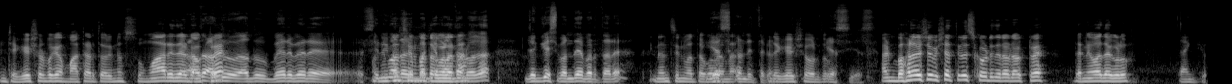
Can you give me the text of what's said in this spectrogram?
ಜಗ್ಗೇಶ್ ಅವ್ರ ಬಗ್ಗೆ ಮಾತಾಡ್ತವ್ರು ಇನ್ನು ಸುಮಾರಿದೆ ಡಾಕ್ಟರ್ ಅದು ಅದು ಬೇರೆ ಬೇರೆ ಸಿನಿಮಾ ಮಾತಾಡುವಾಗ ಜಗ್ಗೇಶ್ ಬಂದೇ ಬರ್ತಾರೆ. ಇನ್ನೊಂದು ಸಿನಿಮಾ ತಗೊಳ್ಳೋಣ. ಖಂಡಿತ. ಜಗ್ಗೇಶ್ ಅವ್ರದ್ದು. ಎಸ್ ಎಸ್ ಅಂಡ್ ಬಹಳಷ್ಟು ವಿಷಯ ತಿಳಿಸ್ಕೊಟ್ಟಿದ್ದೀರಾ ಡಾಕ್ಟ್ರೆ ಧನ್ಯವಾದಗಳು. ಥ್ಯಾಂಕ್ ಯು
